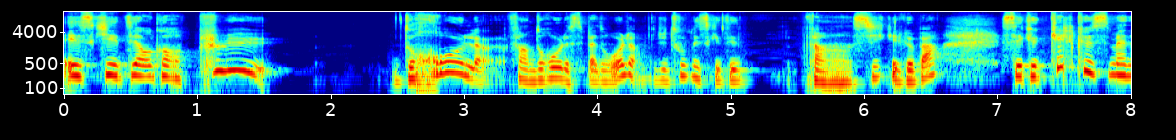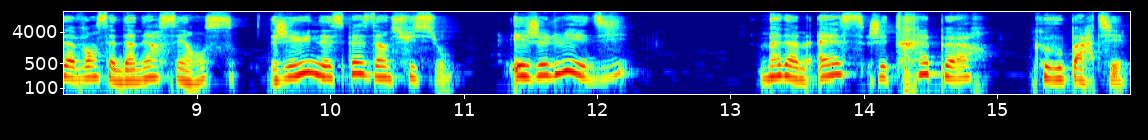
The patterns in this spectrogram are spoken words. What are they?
Et ce qui était encore plus drôle, enfin drôle, c'est pas drôle du tout, mais ce qui était, enfin si, quelque part, c'est que quelques semaines avant cette dernière séance, j'ai eu une espèce d'intuition. Et je lui ai dit, Madame S, j'ai très peur que vous partiez.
